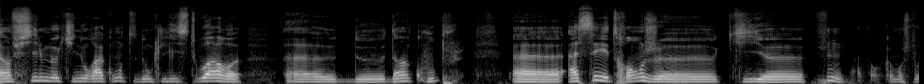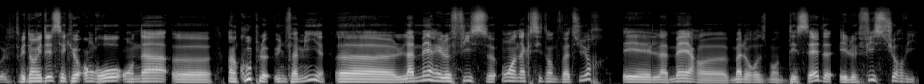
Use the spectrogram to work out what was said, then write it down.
un film qui nous raconte donc l'histoire euh, d'un couple euh, assez étrange euh, qui, euh, hmm, attends, comment je pourrais le Mais dans l'idée, c'est qu'en gros, on a euh, un couple, une famille. euh, la mère et le fils ont un accident de voiture. Et la mère, euh, malheureusement, décède. Et le fils survit.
